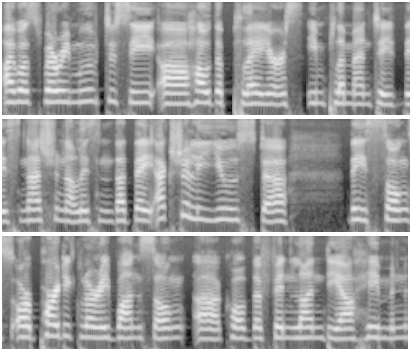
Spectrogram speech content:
I was very moved to see uh, how the players implemented this nationalism, that they actually used uh, these songs, or particularly one song uh, called the Finlandia hymn,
